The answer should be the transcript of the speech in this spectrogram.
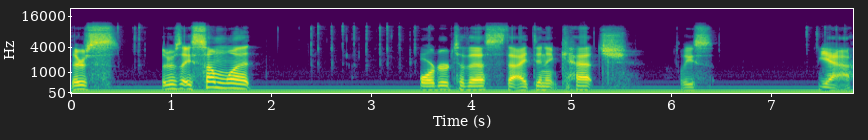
There's there's a somewhat order to this that I didn't catch. At least, yeah.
